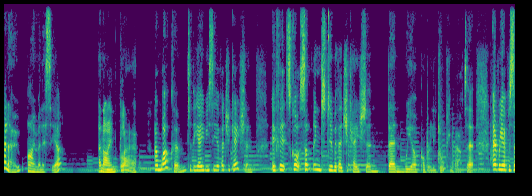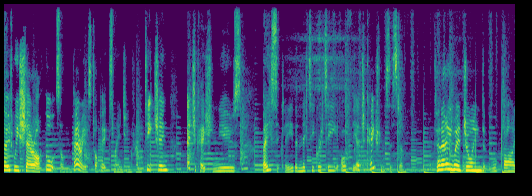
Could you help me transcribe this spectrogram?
Hello, I'm Allicia. And I'm Claire. And welcome to the ABC of Education. If it's got something to do with education, then we are probably talking about it. Every episode, we share our thoughts on various topics ranging from teaching, education news, basically the nitty gritty of the education system. Today, we're joined by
